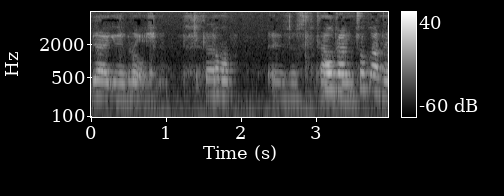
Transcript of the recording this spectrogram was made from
Bir videoda görüşmek. Tamam. Tamam. Olacak çok anlayamadım.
